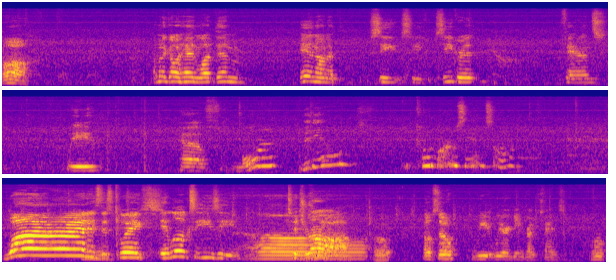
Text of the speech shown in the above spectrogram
Oh, I'm gonna go ahead and let them in on a se- se- secret, fans. We have more videos. Kodamaru Samsung. what is mm. this place? It looks easy. to oh. draw. Oh. oh also, oh. we we are Game Grumps fans. Well,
